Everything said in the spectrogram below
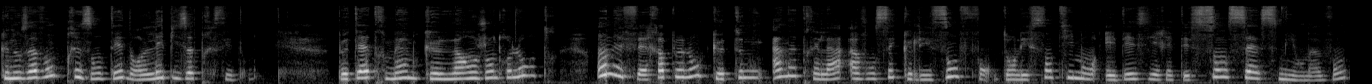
que nous avons présenté dans l'épisode précédent. Peut-être même que l'un engendre l'autre. En effet, rappelons que Tony Anatrella avançait que les enfants dont les sentiments et désirs étaient sans cesse mis en avant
